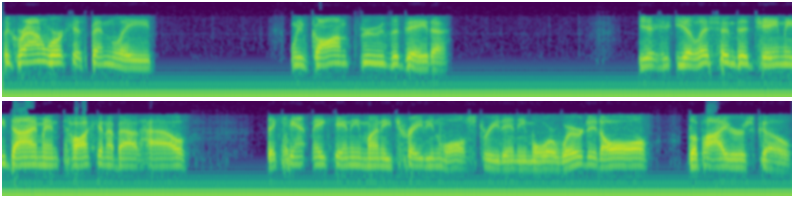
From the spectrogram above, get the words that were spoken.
The groundwork has been laid. We've gone through the data. You, you listen to Jamie Dimon talking about how they can't make any money trading Wall Street anymore. Where did all the buyers go?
